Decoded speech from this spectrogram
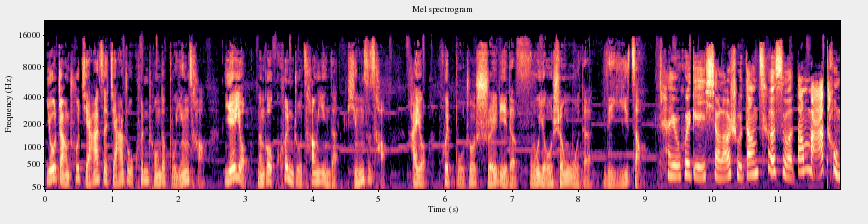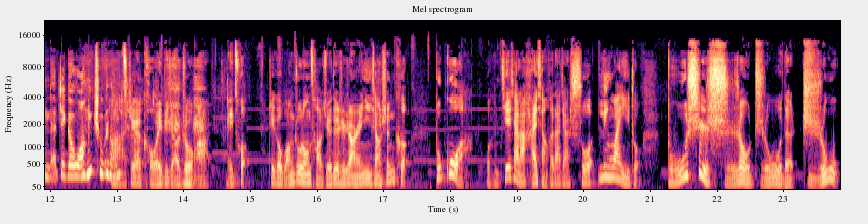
有长出夹子夹住昆虫的捕蝇草，也有能够困住苍蝇的瓶子草，还有会捕捉水里的浮游生物的狸藻。还有会给小老鼠当厕所、当马桶的这个王猪笼草，这个口味比较重啊。没错，这个王猪龙草绝对是让人印象深刻。不过啊，我们接下来还想和大家说另外一种不是食肉植物的植物，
